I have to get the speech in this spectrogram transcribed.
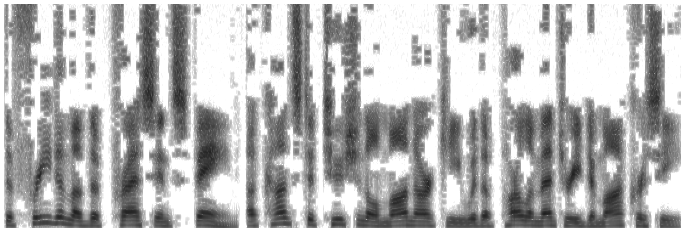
The freedom of the press in Spain, a constitutional monarchy with a parliamentary democracy,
